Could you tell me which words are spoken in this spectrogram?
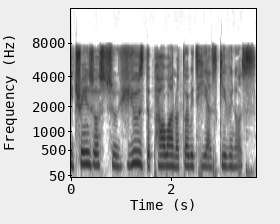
he trains us to use the power and authority He has given us.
